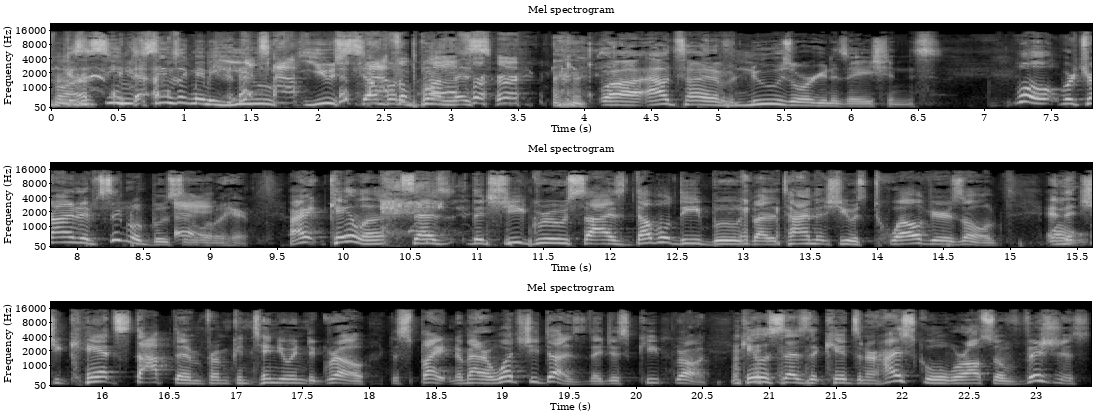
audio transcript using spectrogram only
Because it seems it seems like maybe you half- you stumbled upon this uh, outside of news organizations. Well, we're trying to signal boost it a little here. All right, Kayla says that she grew size double D boobs by the time that she was 12 years old, and that she can't stop them from continuing to grow, despite no matter what she does, they just keep growing. Kayla says that kids in her high school were also vicious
